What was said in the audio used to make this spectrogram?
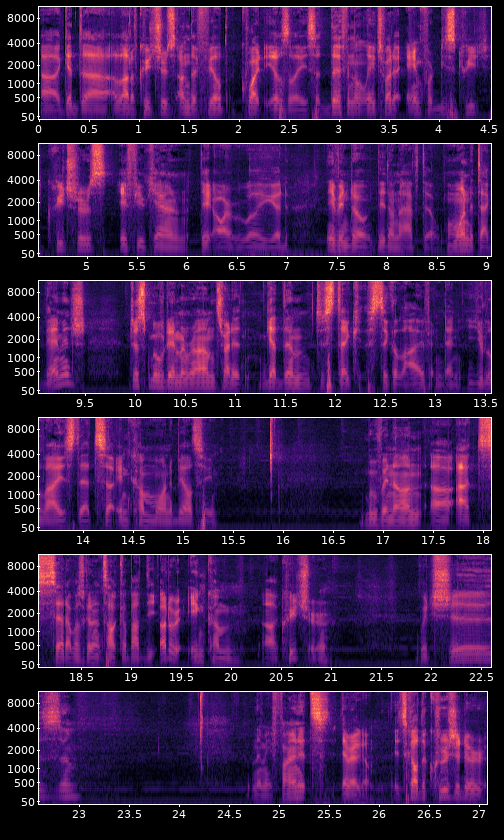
uh get the, a lot of creatures on the field quite easily. So definitely try to aim for these cre creatures if you can. They are really good, even though they don't have the one attack damage just move them around, try to get them to stick, stick alive, and then utilize that uh, income one ability. Moving on, uh, I said I was going to talk about the other income uh, creature, which is... Um, let me find it. There we go. It's called the Crusader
